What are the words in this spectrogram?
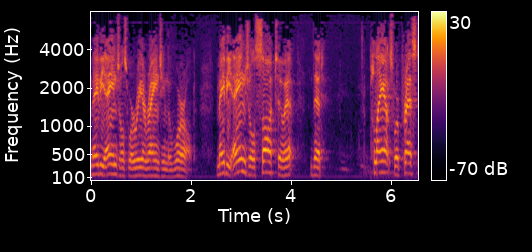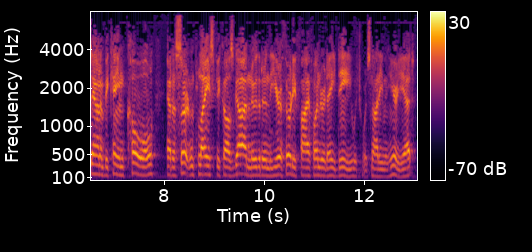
Maybe angels were rearranging the world. Maybe angels saw to it that plants were pressed down and became coal at a certain place because God knew that in the year 3500 AD, which was not even here yet,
